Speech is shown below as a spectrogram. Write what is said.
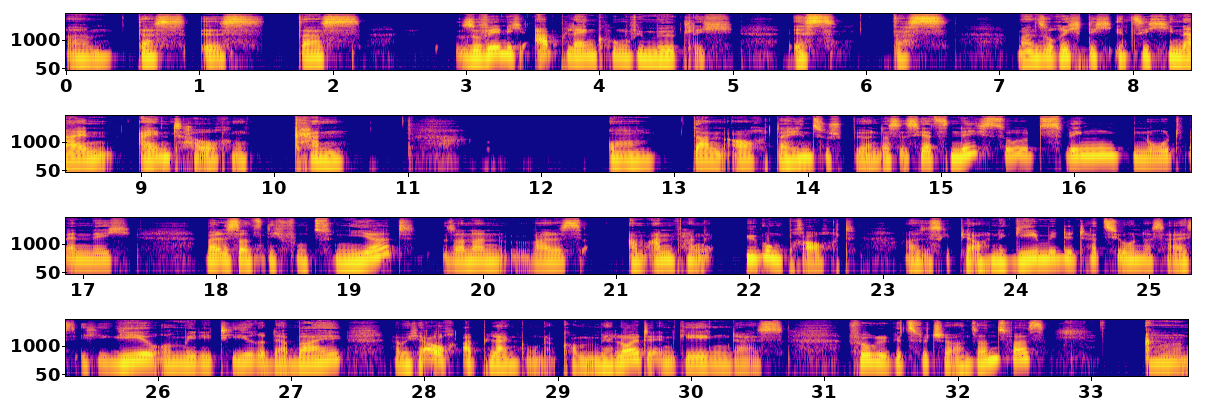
ähm, das ist, dass so wenig Ablenkung wie möglich ist, dass man so richtig in sich hinein eintauchen kann, um dann auch dahin zu spüren. Das ist jetzt nicht so zwingend notwendig, weil es sonst nicht funktioniert, sondern weil es am Anfang Übung braucht. Also es gibt ja auch eine Gehmeditation, das heißt, ich gehe und meditiere dabei. Da habe ich ja auch Ablenkung, da kommen mir Leute entgegen, da ist Vögelgezwitscher und sonst was.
